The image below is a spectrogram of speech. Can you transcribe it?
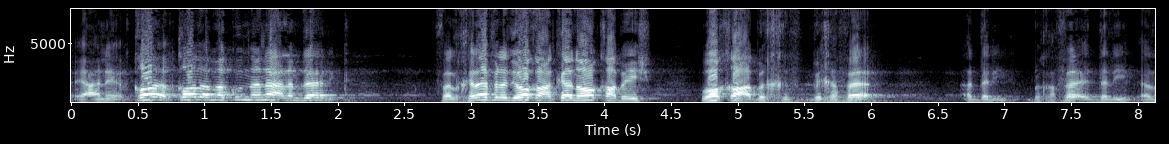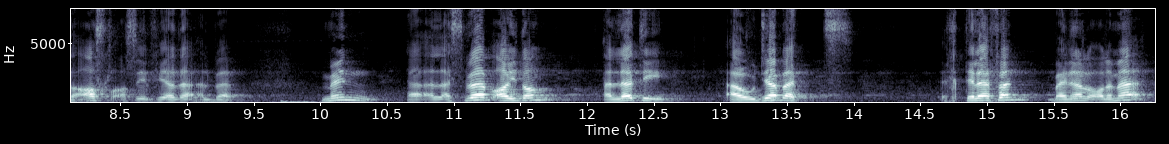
يعني قال, قال ما كنا نعلم ذلك. فالخلاف الذي وقع كان وقع بإيش؟ وقع بخفاء الدليل. بخفاء الدليل. هذا أصل أصيل في هذا الباب. من الأسباب أيضا التي أوجبت اختلافا بين العلماء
